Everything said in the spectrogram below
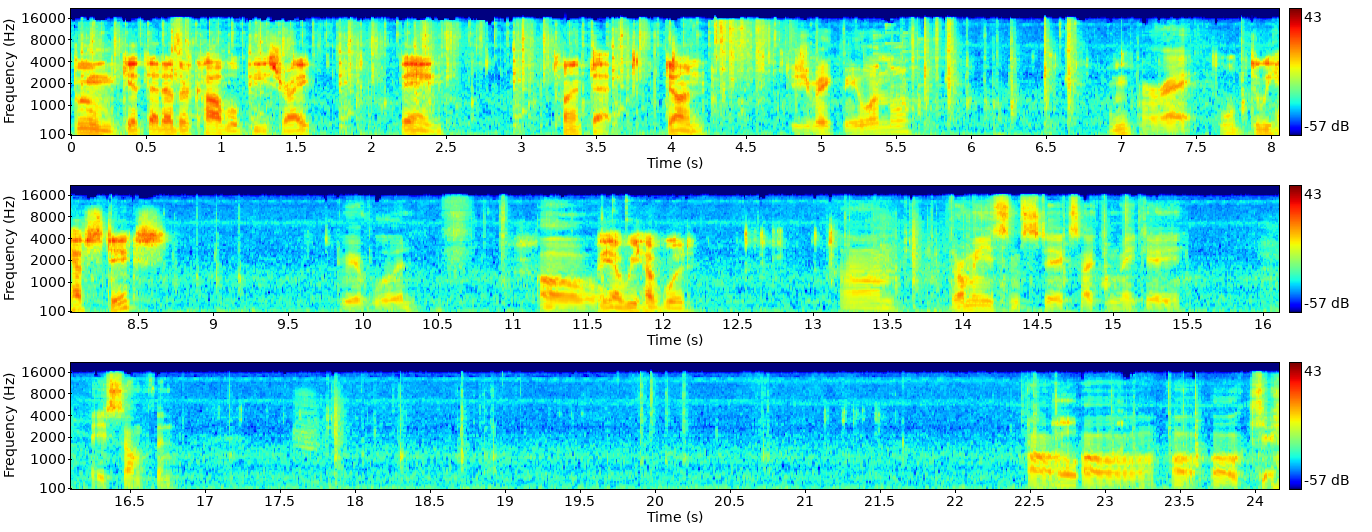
Boom. Get that other cobble piece, right? Bang. Plant that. Done. Did you make me one though? Hmm? All right. Well, do we have sticks? Do we have wood? Oh. Oh, yeah, we have wood. Um, throw me some sticks. I can make a, a something. Oh, oh, oh, oh, okay,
